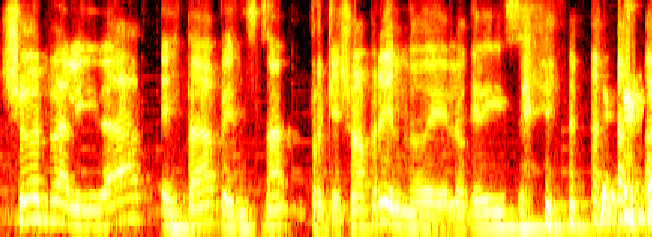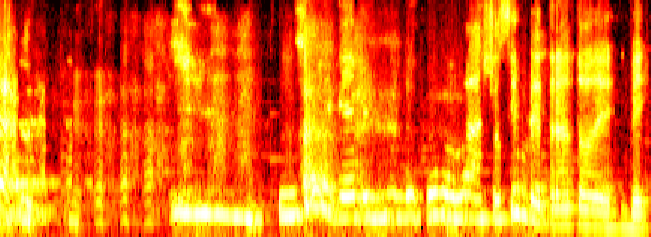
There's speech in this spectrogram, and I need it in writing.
Yo en realidad estaba pensando, porque yo aprendo de lo que dice. yo me quedé pensando, ¿cómo va? Yo siempre trato de, de,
